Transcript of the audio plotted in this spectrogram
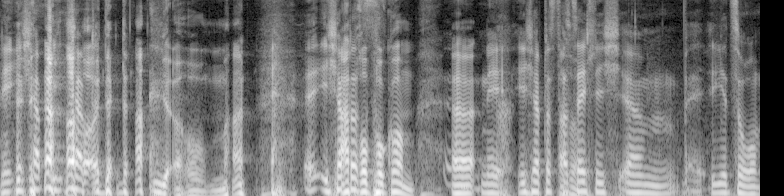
Nee, ich habe ich hab, oh, Mann. Äh, ich hab Apropos das, komm. Äh, nee, ich habe das tatsächlich ähm, jetzt so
